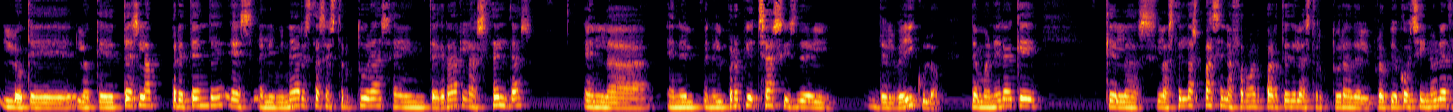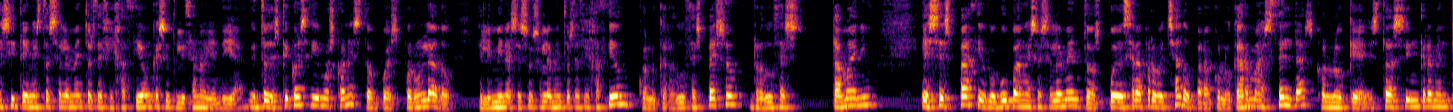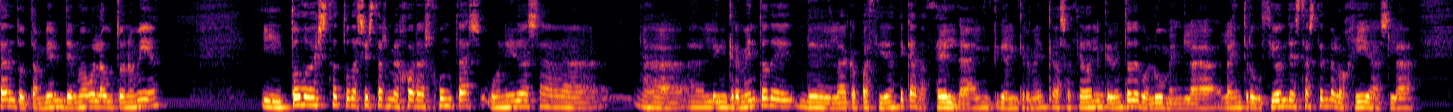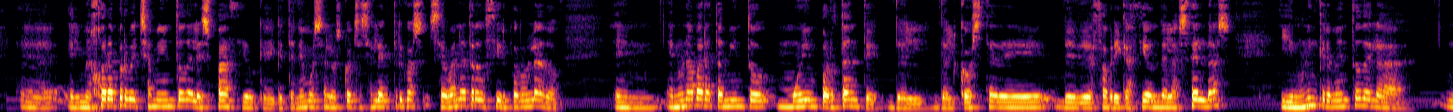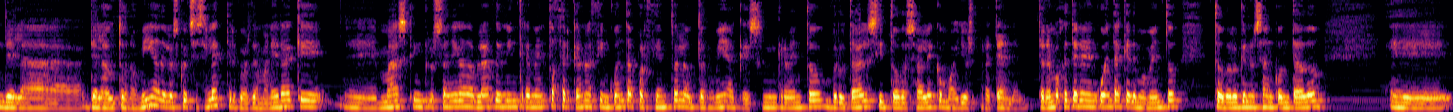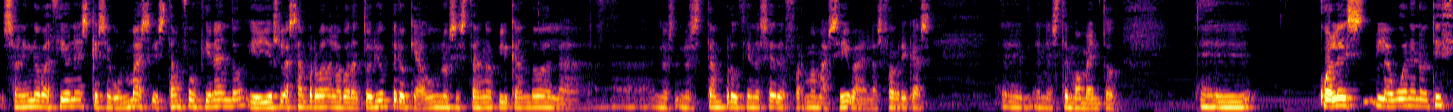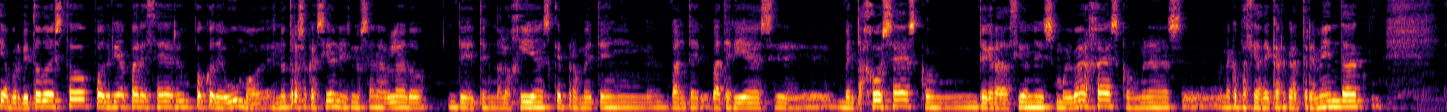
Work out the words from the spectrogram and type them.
Lo que, lo que Tesla pretende es eliminar estas estructuras e integrar las celdas en, la, en, el, en el propio chasis del, del, vehículo, de manera que, que las, las, celdas pasen a formar parte de la estructura del propio coche y no necesiten estos elementos de fijación que se utilizan hoy en día. Entonces, ¿qué conseguimos con esto? Pues por un lado, eliminas esos elementos de fijación, con lo que reduces peso, reduces tamaño, ese espacio que ocupan esos elementos puede ser aprovechado para colocar más celdas, con lo que estás incrementando también de nuevo la autonomía. Y todo esto, todas estas mejoras juntas, unidas al incremento de, la capacidad de cada celda, asociado al incremento de volumen, la, introducción de estas tecnologías, eh, el mejor aprovechamiento del espacio que, tenemos en los coches eléctricos, se van a traducir, por un lado, en, un abaratamiento muy importante del, coste de fabricación de las celdas y en un incremento de la, de la, de la autonomía de los coches eléctricos, de manera que eh, más que incluso han llegado a hablar de un incremento cercano al 50% en la autonomía, que es un incremento brutal si todo sale como ellos pretenden. Tenemos que tener en cuenta que de momento todo lo que nos han contado eh, son innovaciones que según más están funcionando y ellos las han probado en laboratorio, pero que aún no se están aplicando a la, no, están produciéndose de forma masiva en las fábricas eh, en este momento. ¿Cuál es la buena noticia? Porque todo esto podría parecer un poco de humo. En otras ocasiones nos han hablado de tecnologías que prometen baterías eh, ventajosas, con degradaciones muy bajas, con eh, una capacidad de carga tremenda,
